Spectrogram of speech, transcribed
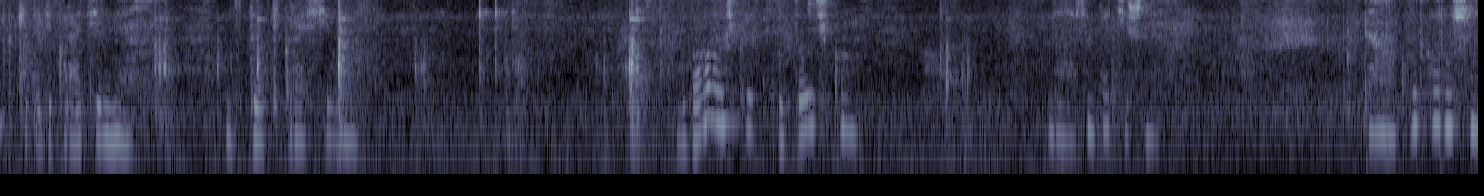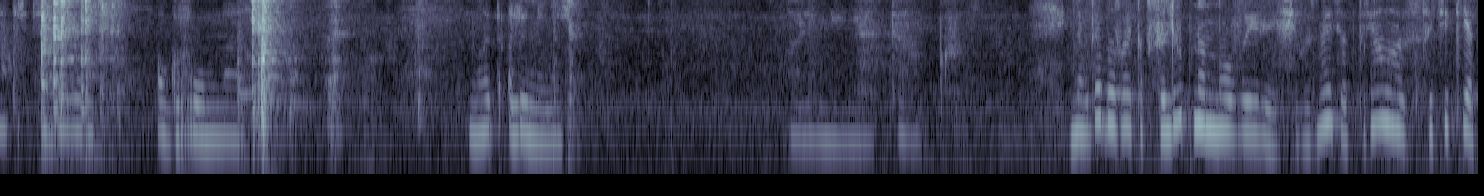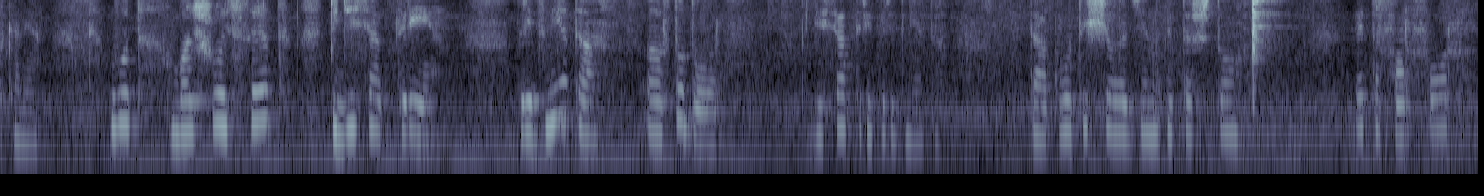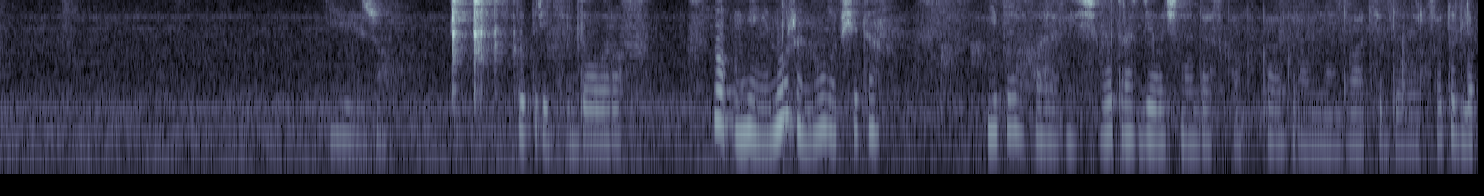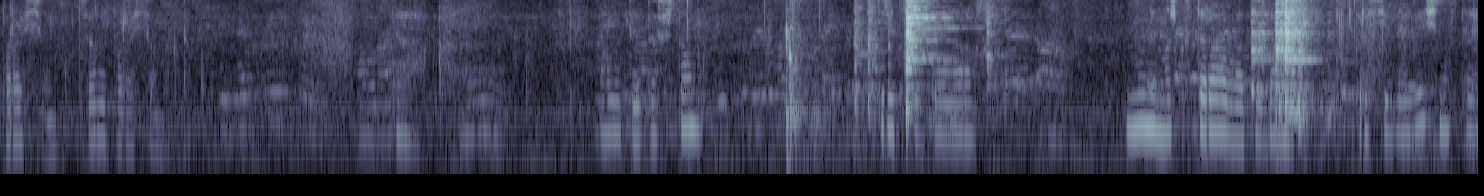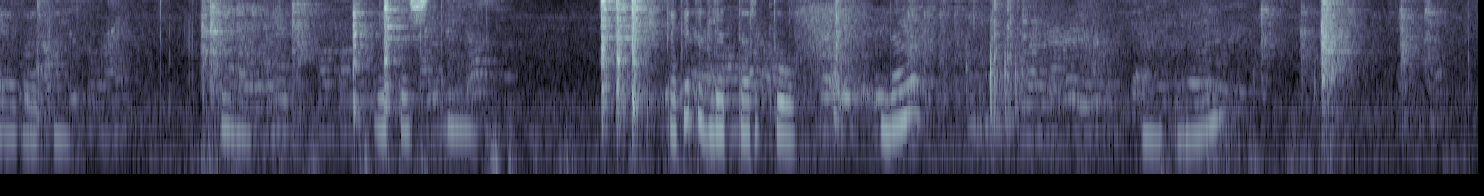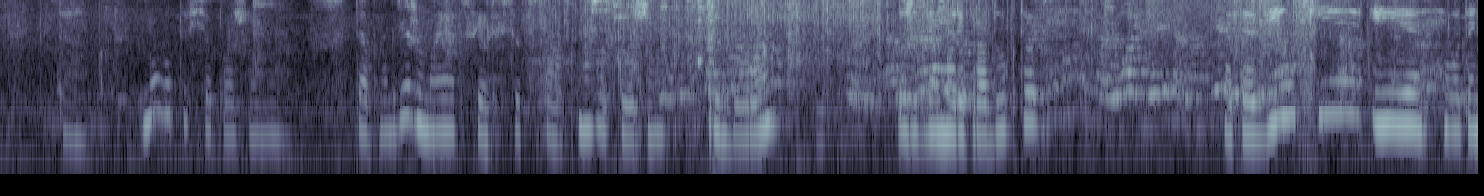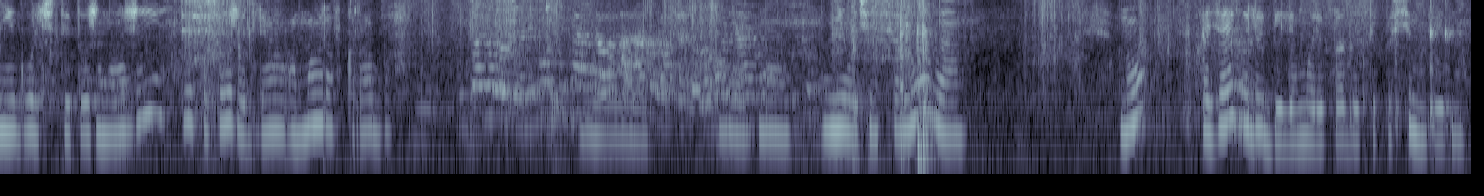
Какие-то декоративные бутылки красивые. С бабочкой, с цветочком. Да, симпатичная. Так, вот хорошая, 30 долларов. Огромная. Но это алюминий. Алюминий, так. Иногда бывают абсолютно новые вещи. Вы знаете, вот прямо с этикетками. Вот большой сет, 53 предмета, 100 э, долларов. 53 предмета. Так, вот еще один. Это что? Это фарфор. Не вижу. 130 долларов. Ну, мне не нужен, но вообще-то неплохая вещь. Вот разделочная доска, какая огромная, 20 долларов. Это для поросенка, целый поросенок такой. Так, а вот это что? 30 долларов. Ну, немножко старовато, да. Красивая вещь, но старовато. Так, это что? Так, это для тортов, да? Угу. Так, ну вот и все, пожалуй. Так, ну где же моя цель? Все так, ну вот тоже приборы. Тоже для морепродуктов. Это вилки и вот они игольчатые тоже ножи. Это тоже для омаров, крабов. Вот. Ладно. Не очень все новое. Но хозяева любили морепродукты, по всему видно.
